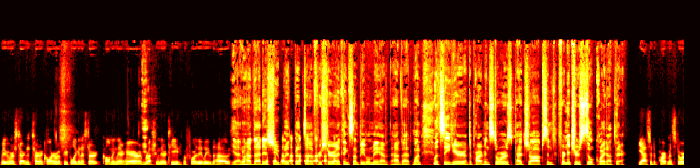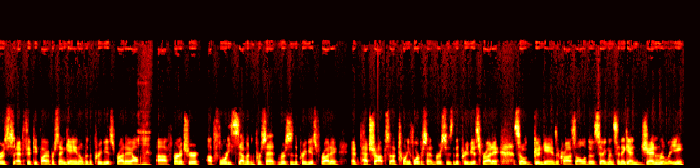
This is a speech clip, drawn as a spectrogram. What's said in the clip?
maybe we're starting to turn a corner, but people are going to start combing their hair and brushing their teeth before they leave the house. Yeah, I don't have that issue, but but uh, for sure, I think some people may have have that one. Let's see here: department stores, pet shops, and furniture is still quite up there. Yeah, so department stores at 55% gain over the previous Friday. Mm-hmm. Uh, furniture up 47% versus the previous Friday, and pet shops up 24% versus the previous Friday. So good gains across all of those segments. And again, generally,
